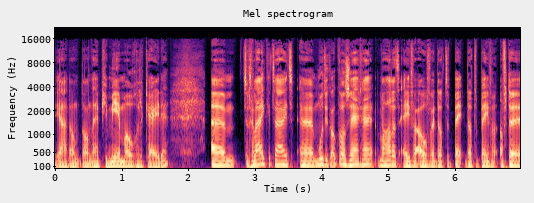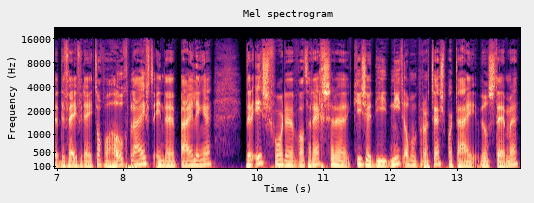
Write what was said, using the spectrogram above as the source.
ja, dan, dan heb je meer mogelijkheden. Um, tegelijkertijd uh, moet ik ook wel zeggen, we hadden het even over dat, de, dat de, of de, de VVD toch wel hoog blijft in de peilingen. Er is voor de wat rechtsere kiezer die niet op een protestpartij wil stemmen,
